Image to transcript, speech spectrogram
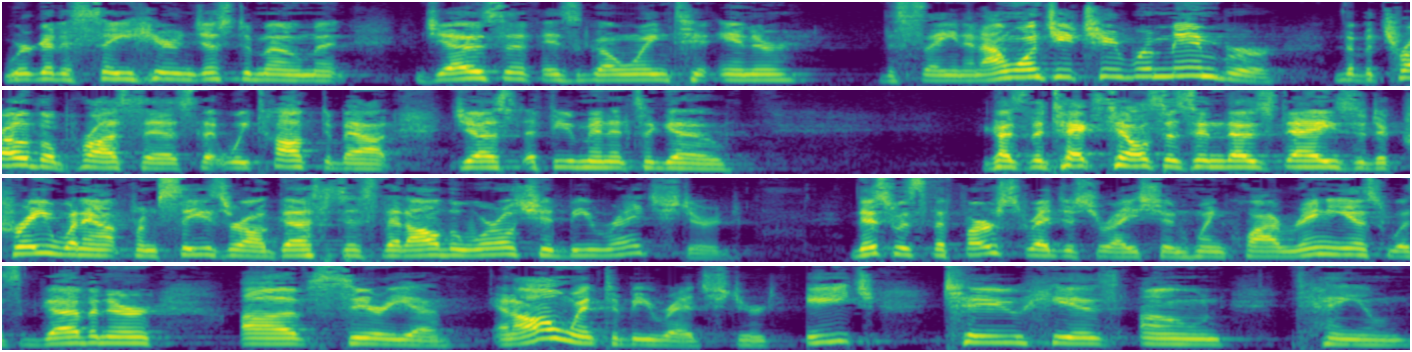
We're going to see here in just a moment, Joseph is going to enter the scene. And I want you to remember the betrothal process that we talked about just a few minutes ago. Because the text tells us in those days a decree went out from Caesar Augustus that all the world should be registered. This was the first registration when Quirinius was governor of Syria. And all went to be registered, each to his own town.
